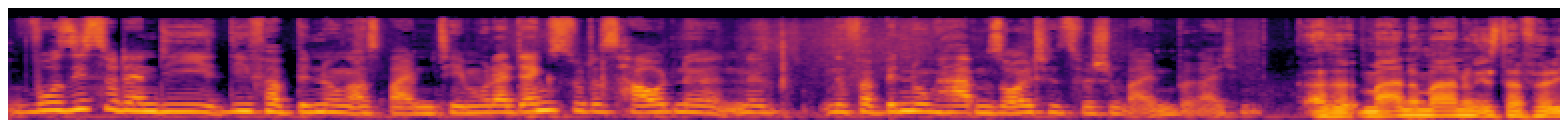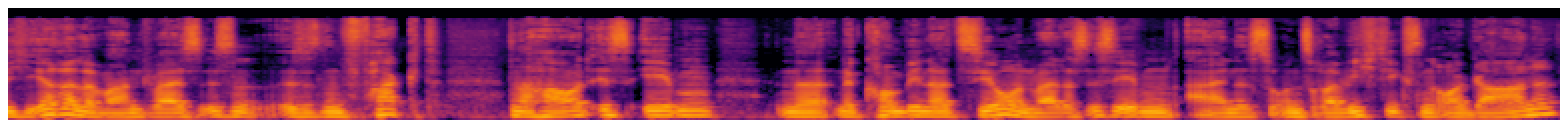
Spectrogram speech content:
Wo siehst du denn die, die Verbindung aus beiden Themen? Oder denkst du, dass Haut eine, eine, eine Verbindung haben sollte zwischen beiden Bereichen? Also meine Meinung ist da völlig irrelevant, weil es ist, es ist ein Fakt. Eine Haut ist eben eine, eine Kombination, weil das ist eben eines unserer wichtigsten Organe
